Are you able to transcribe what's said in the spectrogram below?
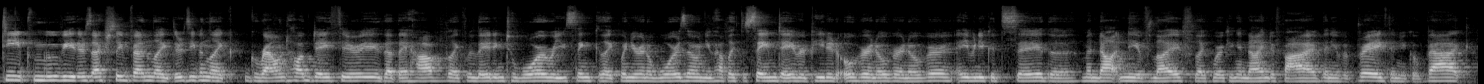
deep movie. There's actually been like there's even like Groundhog Day theory that they have like relating to war, where you think like when you're in a war zone, you have like the same day repeated over and over and over. And even you could say the monotony of life, like working a nine to five, then you have a break, then you go back.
